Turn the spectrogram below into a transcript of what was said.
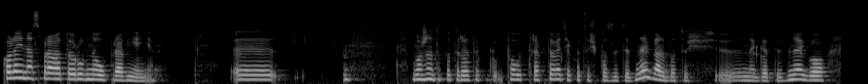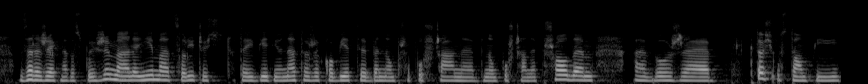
Kolejna sprawa to równouprawnienie. Yy, można to potrak- potraktować jako coś pozytywnego albo coś yy, negatywnego, zależy jak na to spojrzymy, ale nie ma co liczyć tutaj w Wiedniu na to, że kobiety będą przepuszczane, będą puszczane przodem, albo że ktoś ustąpi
